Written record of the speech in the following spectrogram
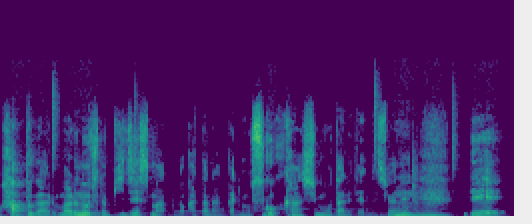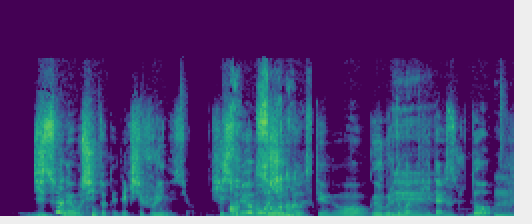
ハップがある丸の内のビジネスマンの方なんかにもすごく関心持たれてるんですよね。で実はね、オシントって歴史古いんですよ。ヒストリー・オブ・オシントっていうのを Google とかで聞いたりするとう、ん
